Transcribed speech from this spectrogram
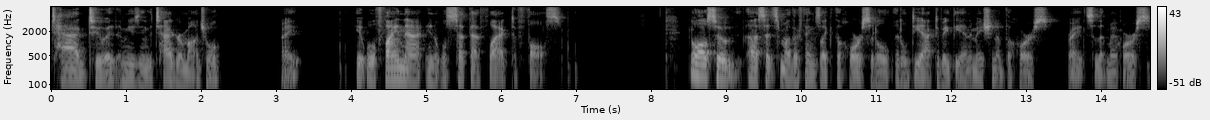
tag to it, I'm using the tagger module, right? It will find that and it will set that flag to false. It'll also uh, set some other things like the horse. It'll it'll deactivate the animation of the horse, right? So that my horse,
